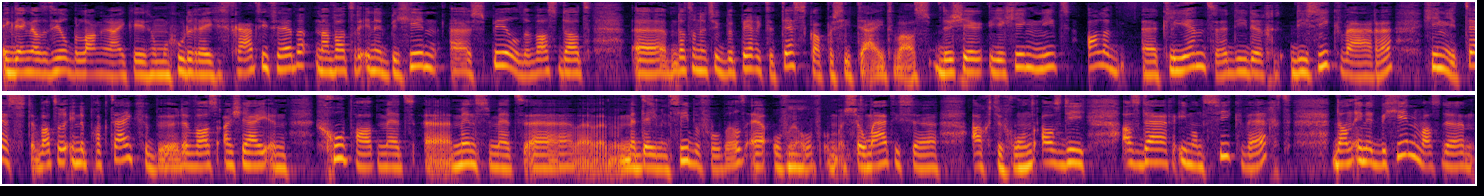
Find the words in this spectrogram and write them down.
Ik denk dat het heel belangrijk is om een goede registratie te hebben. Maar wat er in het begin uh, speelde, was dat, uh, dat er natuurlijk beperkte testcapaciteit was. Dus je, je ging niet alle uh, cliënten die, er, die ziek waren, ging je testen. Wat er in de praktijk gebeurde, was als jij een groep had met mensen met, met dementie bijvoorbeeld, of, mm. of een somatische achtergrond, als, die, als daar iemand ziek werd, dan in het begin was de,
